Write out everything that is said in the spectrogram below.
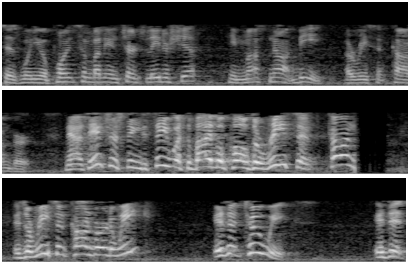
says, When you appoint somebody in church leadership, he must not be a recent convert. Now, it's interesting to see what the Bible calls a recent convert. Is a recent convert a week? Is it two weeks? Is it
